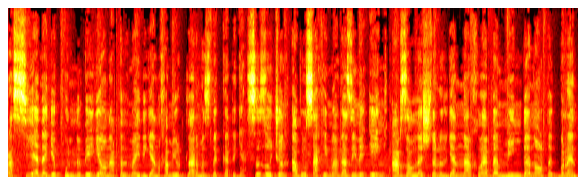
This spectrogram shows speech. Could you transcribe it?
rossiyadagi pulni begona qilmaydigan hamyurtlarimiz diqqatiga. Siz uchun abu sahiy magazini eng arzonlashtirilgan narxlarda mingdan ortiq brend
